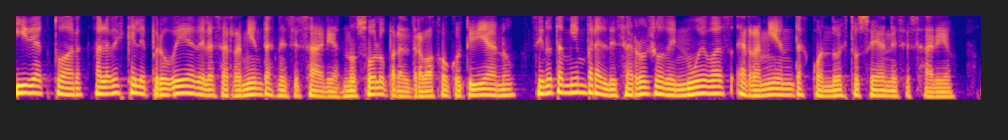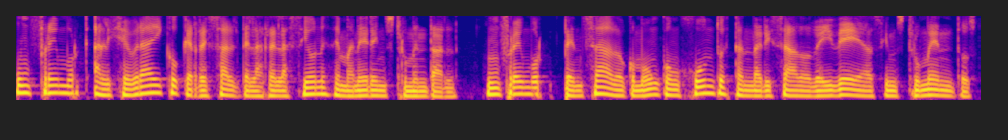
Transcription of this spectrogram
y de actuar a la vez que le provea de las herramientas necesarias, no solo para el trabajo cotidiano, sino también para el desarrollo de nuevas herramientas cuando esto sea necesario. Un framework algebraico que resalte las relaciones de manera instrumental un framework pensado como un conjunto estandarizado de ideas, instrumentos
